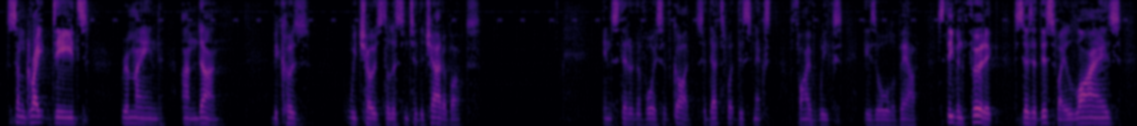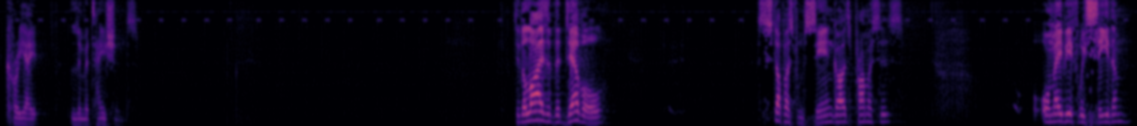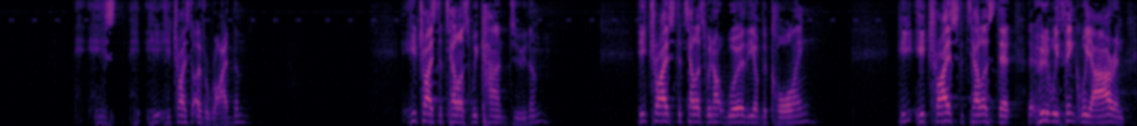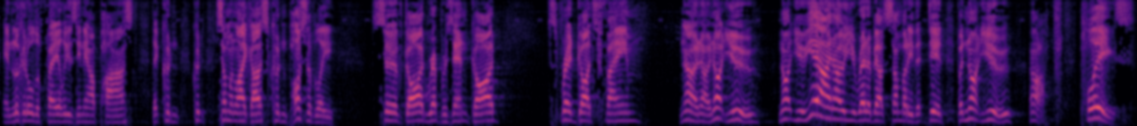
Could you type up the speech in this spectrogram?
some great deeds remained undone because we chose to listen to the chatterbox instead of the voice of God. So that's what this next five weeks is all about. Steven Furtick says it this way lies create limitations. See, the lies of the devil stop us from seeing God's promises. Or maybe if we see them, he's, he, he tries to override them. He tries to tell us we can't do them. He tries to tell us we're not worthy of the calling. He, he tries to tell us that, that who do we think we are and, and look at all the failures in our past that couldn't, could, someone like us couldn't possibly serve God, represent God, spread God's fame. No, no, not you. Not you. Yeah, I know you read about somebody that did, but not you. Oh, please.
